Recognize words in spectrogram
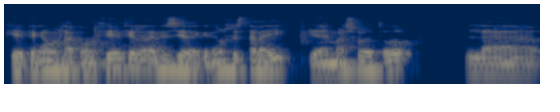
que tengamos la conciencia y la necesidad de que tenemos que estar ahí y además, sobre todo, la,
